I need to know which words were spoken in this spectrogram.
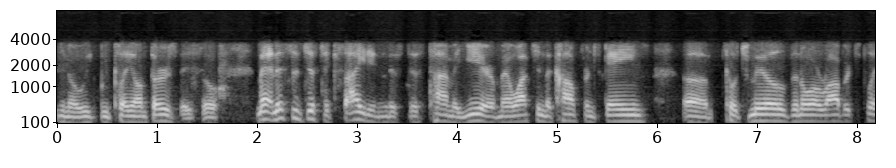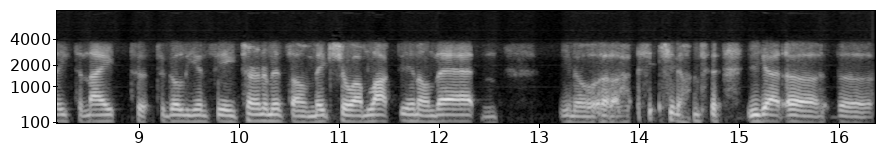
you know we, we play on Thursday. So, man, this is just exciting this this time of year, man. Watching the conference games, uh, Coach Mills and Oral Roberts plays tonight to to go to the NCAA tournament. So I'll make sure I'm locked in on that, and you know, uh, you know, you got uh, the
